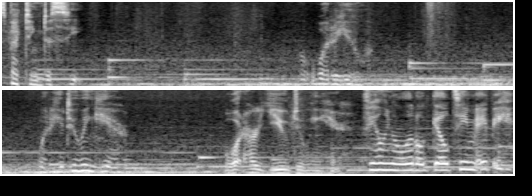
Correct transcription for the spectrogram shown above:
Expecting to see. What are you. What are you doing here? What are you doing here? Feeling a little guilty, maybe?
